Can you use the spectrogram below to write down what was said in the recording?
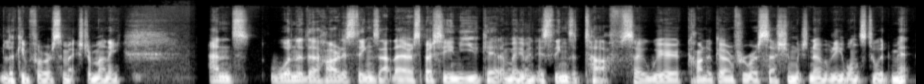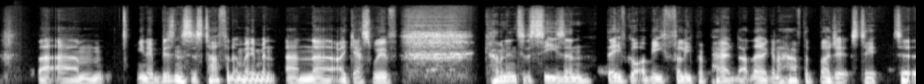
looking for some extra money. And one of the hardest things out there, especially in the UK at the moment, is things are tough. So we're kind of going through a recession, which nobody wants to admit. But um, you know, business is tough at the moment, and uh, I guess with coming into the season, they've got to be fully prepared that they're going to have the budgets to to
